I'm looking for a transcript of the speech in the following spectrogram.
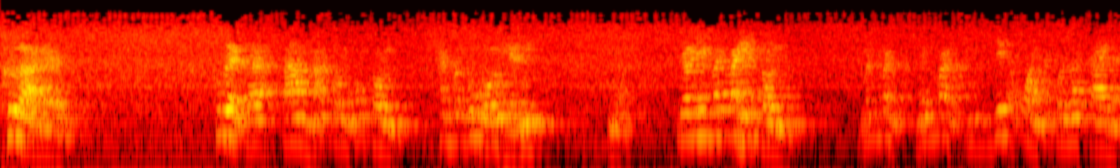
เพื่ออะไร เพื่อจะตามหาตนของตนให้บรรลุเห็นเดี๋ยวนี้มันไม่เห็นตน มันมันมันมันยึดเอาความเป็นตนร่างกายเนี่ย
